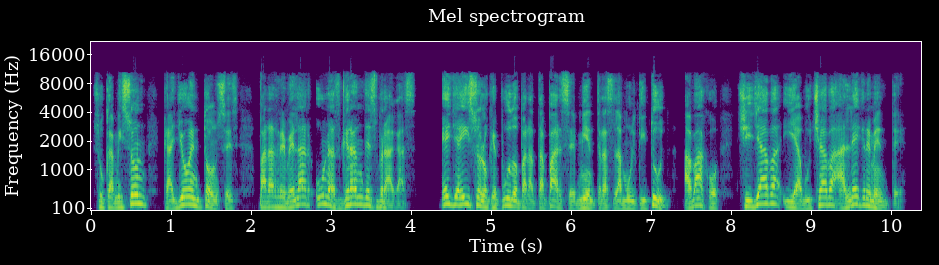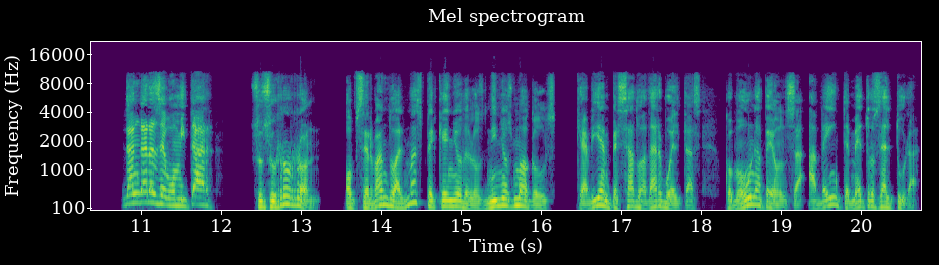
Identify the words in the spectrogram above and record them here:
Su camisón cayó entonces para revelar unas grandes bragas. Ella hizo lo que pudo para taparse mientras la multitud, abajo, chillaba y abuchaba alegremente. Dan ganas de vomitar, susurró Ron, observando al más pequeño de los niños muggles que había empezado a dar vueltas como una peonza a 20 metros de altura,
